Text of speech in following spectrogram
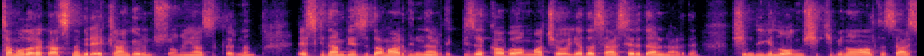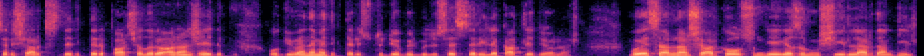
tam olarak aslında bir ekran görüntüsü onun yazdıklarının. Eskiden biz damar dinlerdik. Bize kaba, maço ya da serseri derlerdi. Şimdi yıl olmuş 2016 serseri şarkısı dedikleri parçaları aranje edip o güvenemedikleri stüdyo bülbülü sesleriyle katlediyorlar. Bu eserler şarkı olsun diye yazılmış şiirlerden değil,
